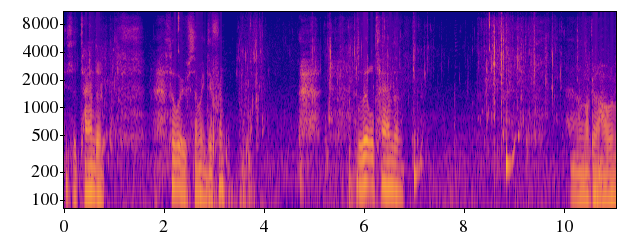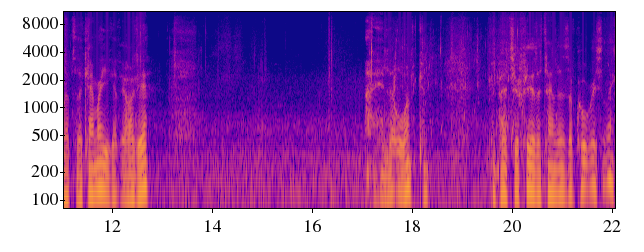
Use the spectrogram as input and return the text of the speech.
it's a tandan. I thought it was something different. A little tandan. And I'm not going to hold him up to the camera, you get the idea. A little one compared to a few of the tandans I've caught recently.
